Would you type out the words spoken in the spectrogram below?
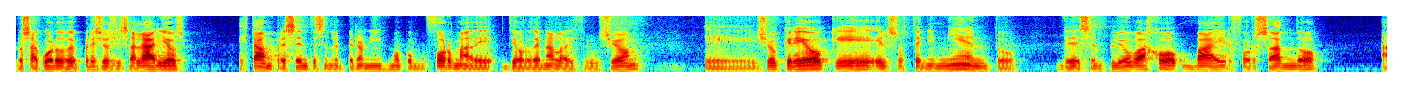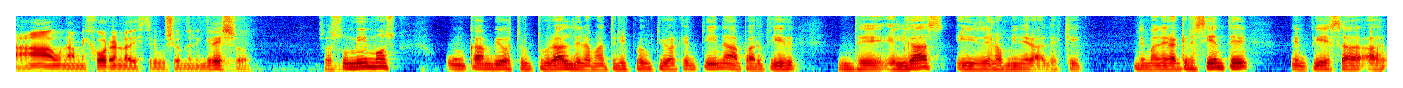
los acuerdos de precios y salarios estaban presentes en el peronismo como forma de, ordenar la distribución. Eh, yo creo que el sostenimiento de desempleo bajo va a ir forzando a una mejora en la distribución del ingreso. Asumimos un cambio estructural de la matriz productiva argentina a partir del gas y de los minerales, que de manera creciente empieza a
